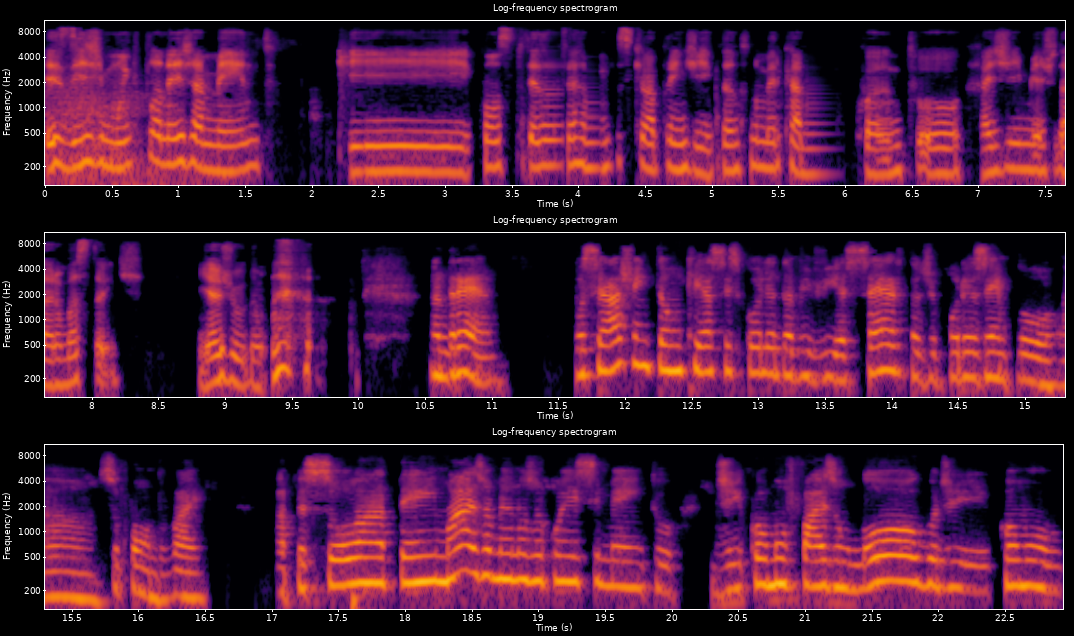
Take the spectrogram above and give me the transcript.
exige muito planejamento e, com certeza, as ferramentas que eu aprendi, tanto no mercado quanto hoje, me ajudaram bastante e ajudam. André, você acha então que essa escolha da Vivi é certa? De, por exemplo, ah, supondo, vai, a pessoa tem mais ou menos o conhecimento de como faz um logo, de como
